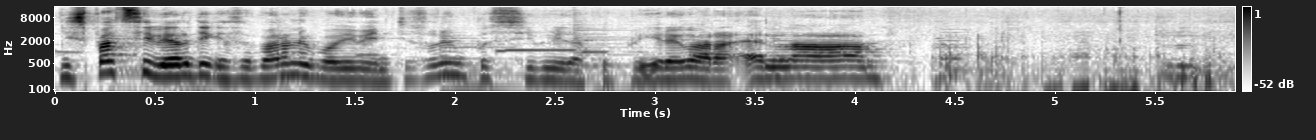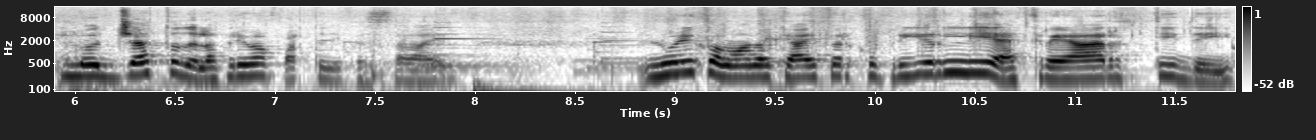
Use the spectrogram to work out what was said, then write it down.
Gli spazi verdi che separano i pavimenti sono impossibili da coprire. Guarda, è l'oggetto della prima parte di questa live. L'unico modo che hai per coprirli è crearti dei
